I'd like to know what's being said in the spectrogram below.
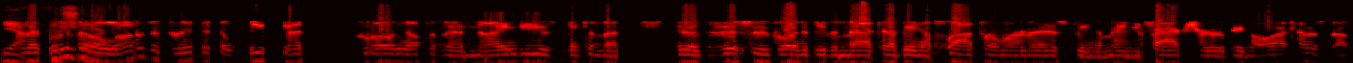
Yeah. and I believe that a lot of the dreams that we had growing up in the '90s, thinking that you know this is going to be the mecca, uh, being a platform artist, being a manufacturer, being all that kind of stuff.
